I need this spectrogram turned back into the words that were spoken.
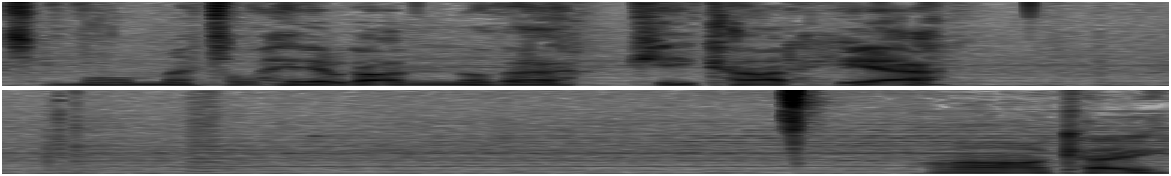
Some more metal here. We've got another key card here. Ah, okay.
